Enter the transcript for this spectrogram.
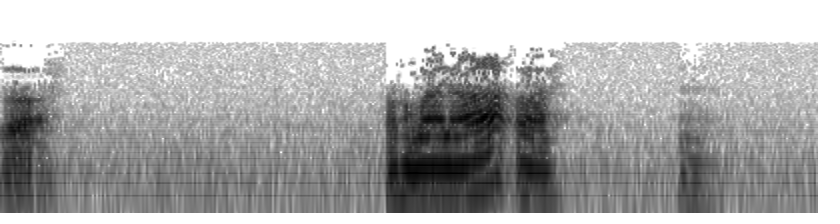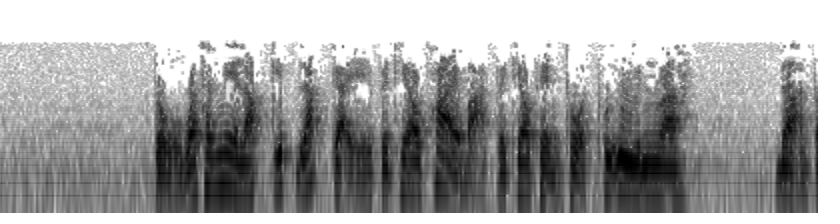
เออ เอาของวาละอ่าตู่ว่าท่านมีรักกิจรักใจไปเที่ยวพ่ายบาทไปเที่ยวเพ่งโทษผู้อื่นว่าด่านป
